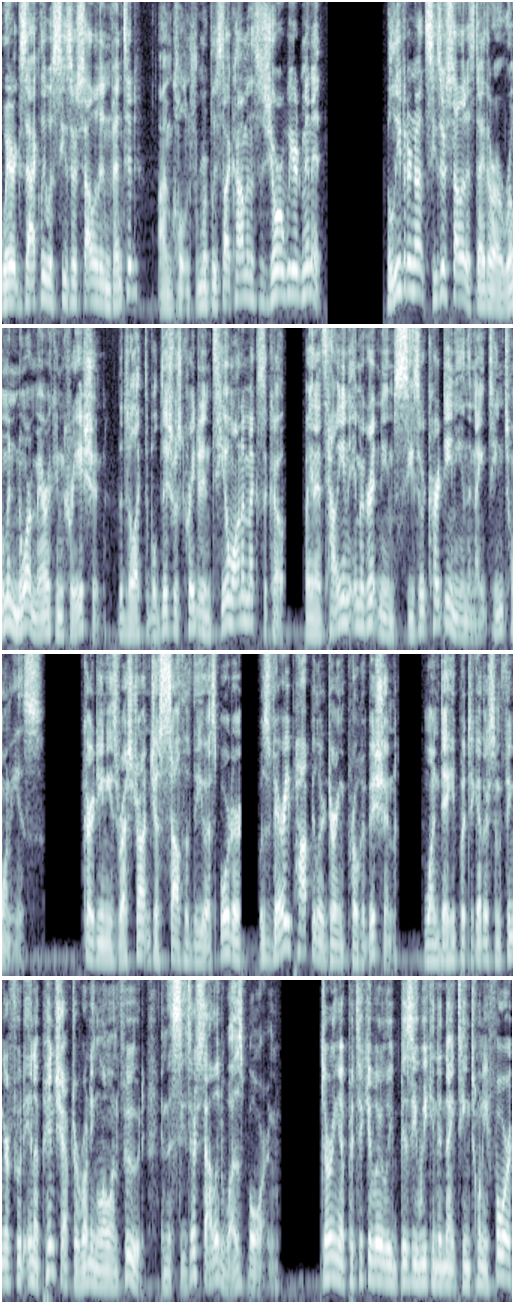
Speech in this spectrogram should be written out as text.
Where exactly was Caesar salad invented? I'm Colton from Ripley's.com, and this is your Weird Minute. Believe it or not, Caesar salad is neither a Roman nor American creation. The delectable dish was created in Tijuana, Mexico, by an Italian immigrant named Caesar Cardini in the 1920s. Cardini's restaurant just south of the US border was very popular during Prohibition. One day he put together some finger food in a pinch after running low on food, and the Caesar salad was born. During a particularly busy weekend in 1924,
